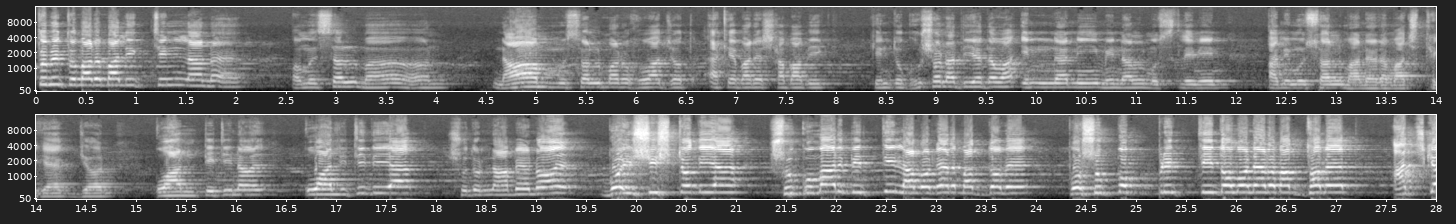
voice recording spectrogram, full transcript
তুমি তোমার মালিক চিনলা না। মুসলমান, নাম মুসলমান হওয়া যত একেবারে স্বাভাবিক, কিন্তু ঘোষণা দিয়ে দেওয়া, ইন্নানি মিনাল মুসলিমিন। আমি মুসলমানের মাঝ থেকে একজন। কোয়ান্টিটি নয় কোয়ালিটি দিয়া শুধু নামে নয় বৈশিষ্ট্য দিয়া সুকুমার বৃত্তি লালনের মাধ্যমে, পশু প্রবৃত্তি দমনের মাধ্যমে। আজকে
